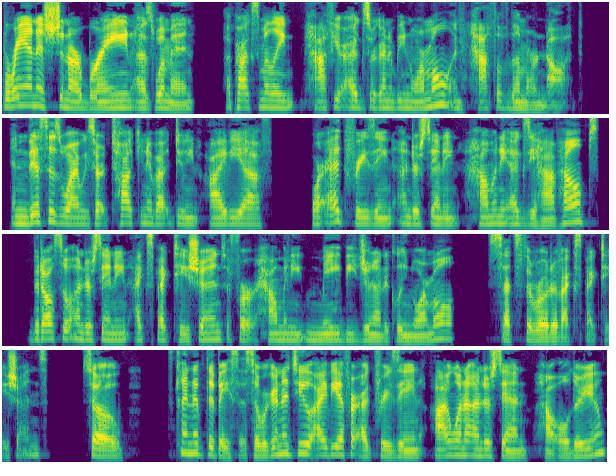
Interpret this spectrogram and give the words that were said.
brandished in our brain as women, approximately half your eggs are going to be normal and half of them are not. And this is why we start talking about doing IVF or egg freezing, understanding how many eggs you have helps, but also understanding expectations for how many may be genetically normal sets the road of expectations. So it's kind of the basis. So we're going to do IVF or egg freezing. I want to understand how old are you?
